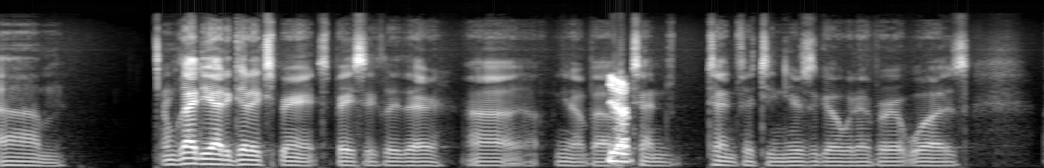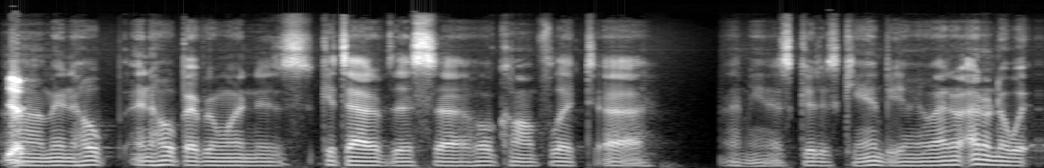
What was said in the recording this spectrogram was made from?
um, I'm glad you had a good experience basically there. Uh, you know, about Yep. 10, 10, 15 years ago, whatever it was. Yep. Um, and hope and hope everyone is gets out of this uh, whole conflict. Uh, I mean, as good as can be. I mean, I don't I don't know what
